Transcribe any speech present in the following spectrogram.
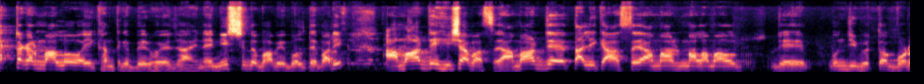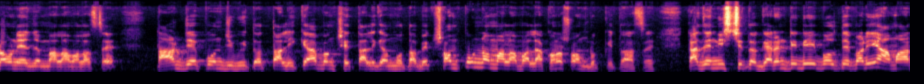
এক টাকার মালও এইখান থেকে বের হয়ে যায় নাই। নিশ্চিতভাবে বলতে পারি, আমার যে হিসাব আছে, আমার যে তালিকা আছে, আমার মালামাল যে পঞ্জীভূত গোডাউনে যে মালামাল আছে, তার যে পঞ্জীভূত তালিকা এবং সেই তালিকা মোতাবেক সম্পূর্ণ মালামাল এখনও সংরক্ষিত আছে। কাজে নিশ্চিত গ্যারান্টি দিয়েই বলতে পারি, আমার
